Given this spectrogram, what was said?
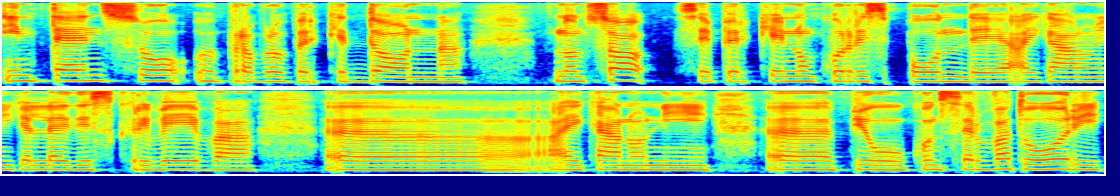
intenso proprio perché donna. Non so se perché non corrisponde ai canoni che lei descriveva, eh, ai canoni eh, più conservatori,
